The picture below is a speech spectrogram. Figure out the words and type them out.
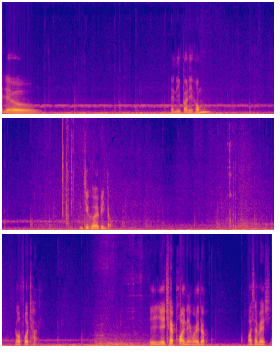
！Hello? Anybody home? 唔知佢去邊度？攞火柴。咦？啲 checkpoint 嚟喎呢度，發生咩事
